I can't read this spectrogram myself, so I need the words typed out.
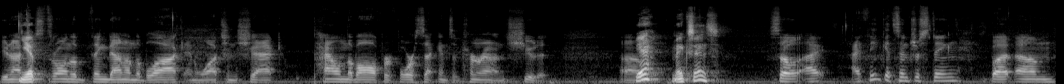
You're not yep. just throwing the thing down on the block and watching Shaq pound the ball for four seconds and turn around and shoot it. Um, yeah, makes sense. So I I think it's interesting, but um,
